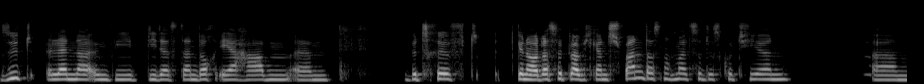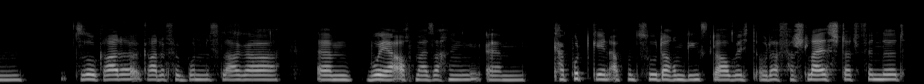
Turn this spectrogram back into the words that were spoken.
Südländer irgendwie, die das dann doch eher haben, ähm, betrifft. Genau, das wird, glaube ich, ganz spannend, das noch mal zu diskutieren. Ähm, so grade grade für Bundeslager, ähm, wo ja auch mal Sachen, ähm, kaputtgehen ab und zu, darum ging's, glaube ich, oder Verschleiß stattfindet,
